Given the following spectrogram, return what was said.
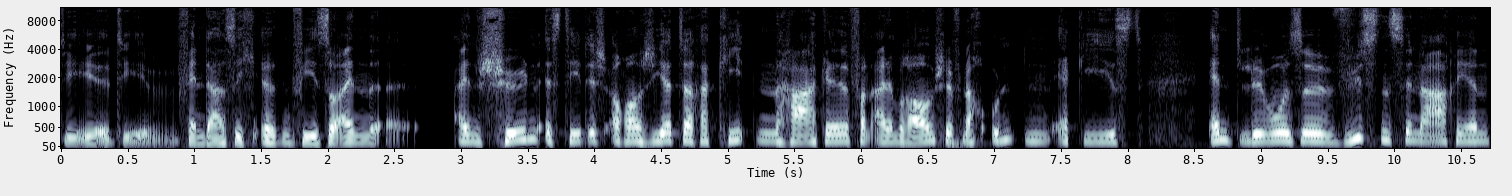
die, die, wenn da sich irgendwie so ein ein schön ästhetisch arrangierter Raketenhagel von einem Raumschiff nach unten ergießt, endlose Wüstenszenarien.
